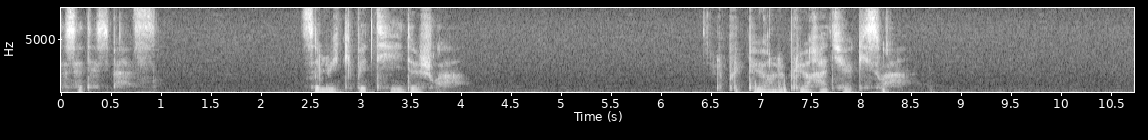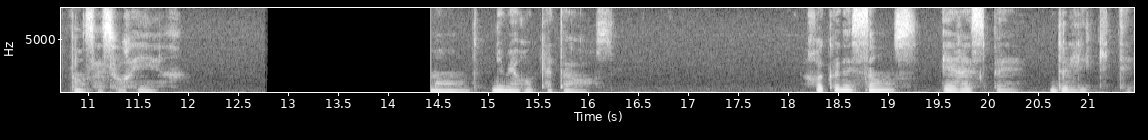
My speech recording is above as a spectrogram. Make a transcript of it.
de cet espace, celui qui pétille de joie, le plus pur, le plus radieux qui soit. Pense à sourire numéro 14. Reconnaissance et respect de l'équité.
